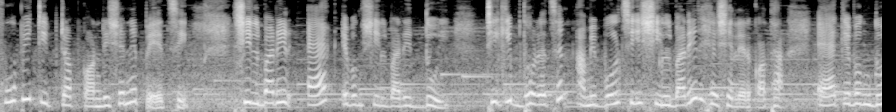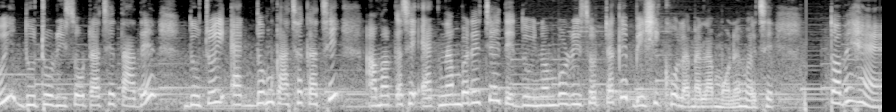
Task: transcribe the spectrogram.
খুবই টিপটপ কন্ডিশনে পেয়েছি। শিলবাড়ির এক এবং শিলবাড়ির দুই। ঠিকই ধরেছেন, আমি বলছি শিলবাড়ির হেসেলের কথা। এক এবং দুই, দুটো রিসোর্ট আছে তাদের, দুটোই একদম কাছাকাছি। আমার কাছে এক নম্বরের চাইতে দুই নম্বর রিসোর্টটাকে বেশি খোলামেলা মনে হয়েছে। তবে হ্যাঁ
